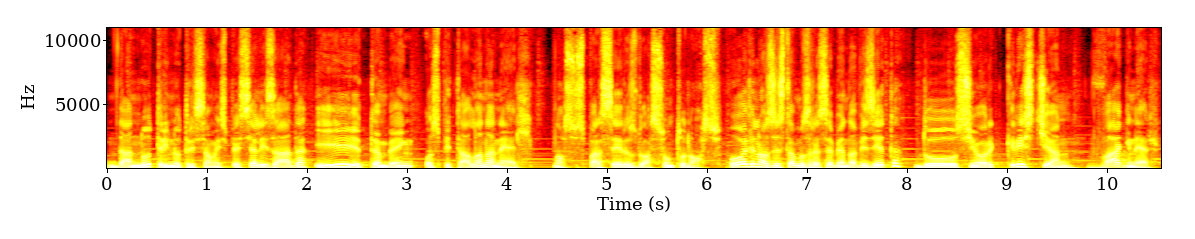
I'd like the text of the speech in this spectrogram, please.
da Nutri Nutrição Especializada e também Hospital Ananelli nossos parceiros do Assunto Nosso. Hoje nós estamos recebendo a visita do senhor Christian Wagner.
